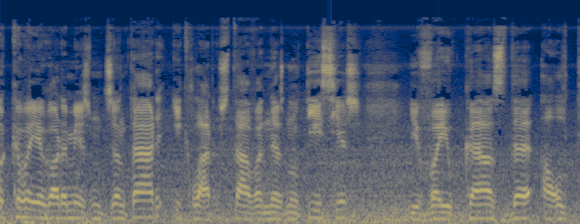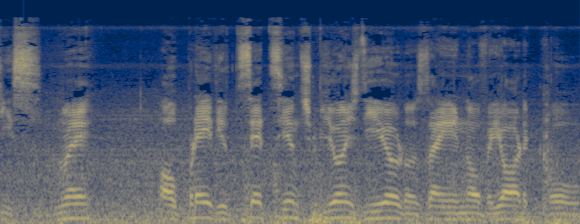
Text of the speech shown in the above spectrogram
Acabei agora mesmo de jantar e, claro, estava nas notícias e veio o caso da Altice, não é? Ao prédio de 700 milhões de euros em Nova York ou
